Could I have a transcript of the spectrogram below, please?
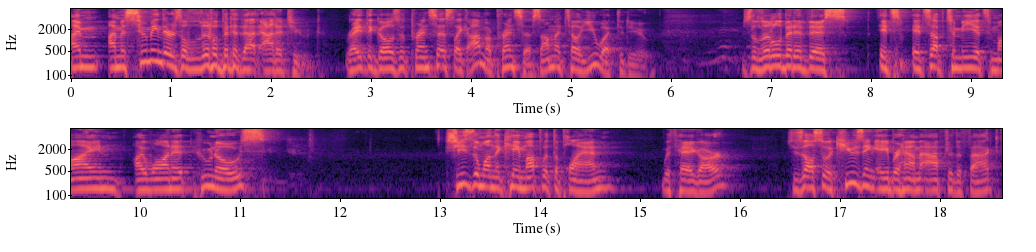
I'm, I'm assuming there's a little bit of that attitude, right, that goes with princess. Like, I'm a princess, I'm gonna tell you what to do. There's a little bit of this, it's, it's up to me, it's mine, I want it, who knows? She's the one that came up with the plan with Hagar. She's also accusing Abraham after the fact.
